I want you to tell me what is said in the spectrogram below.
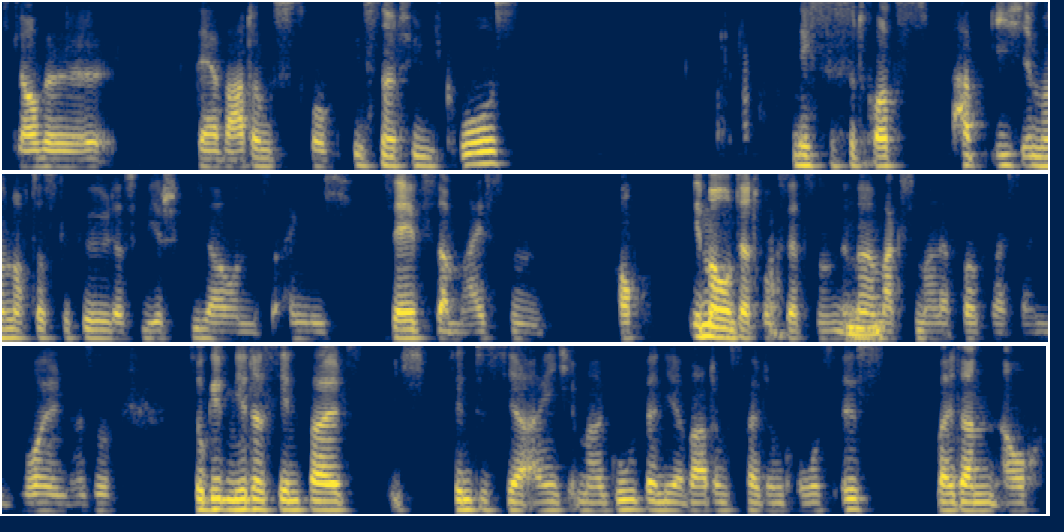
ich glaube, der Erwartungsdruck ist natürlich groß. Nichtsdestotrotz habe ich immer noch das Gefühl, dass wir Spieler uns eigentlich selbst am meisten auch immer unter Druck setzen und immer mhm. maximal erfolgreich sein wollen. Also so geht mir das jedenfalls. Ich finde es ja eigentlich immer gut, wenn die Erwartungshaltung groß ist, weil dann auch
